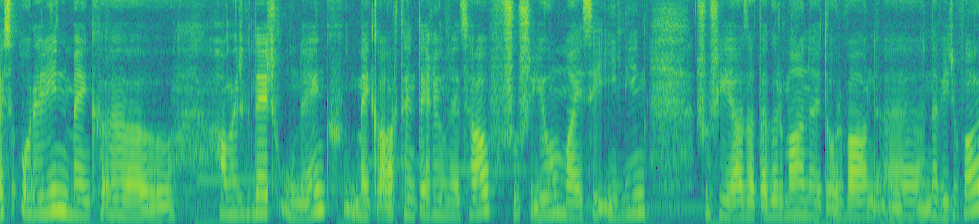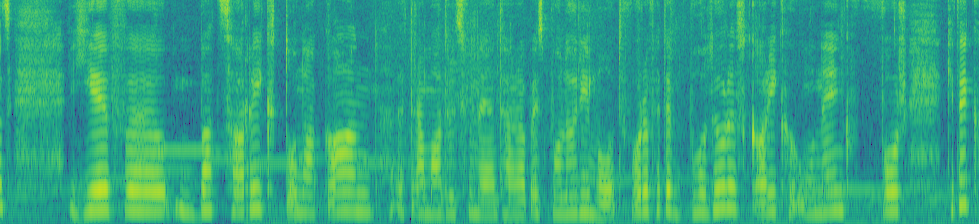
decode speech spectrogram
այս օրերին մենք համերգներ ունենք, մեկը արդեն տեղի ունեցավ Շուշիում մայիսի 9-ին Շուշիի ազատագրման այդ օրվան նվիրված եւ բացառիկ տոնական տրամադրություն է ընդհանրապես բոլորի մոտ, որովհետեւ բոլորս կարիքը ունենք որ գիտեք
